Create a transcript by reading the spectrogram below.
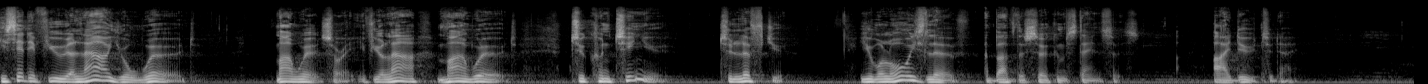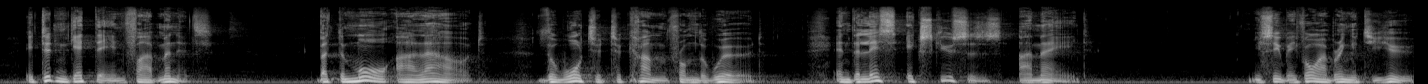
He said, if you allow your word, my word, sorry, if you allow my word to continue to lift you, you will always live above the circumstances. I do today. It didn't get there in five minutes. But the more I allowed the water to come from the word, and the less excuses I made. You see, before I bring it to you,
